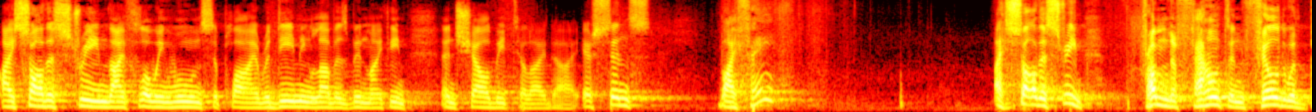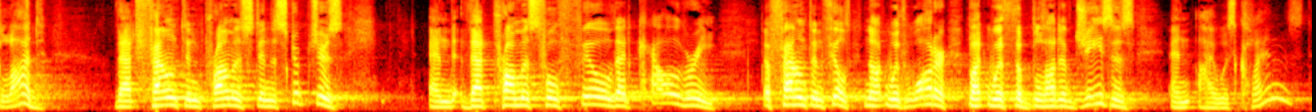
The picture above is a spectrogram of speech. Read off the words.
I saw the stream thy flowing wounds supply, redeeming love has been my theme, and shall be till I die. Ere since by faith I saw the stream from the fountain filled with blood, that fountain promised in the scriptures and that promise fulfilled at Calvary, a fountain filled not with water, but with the blood of Jesus. And I was cleansed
